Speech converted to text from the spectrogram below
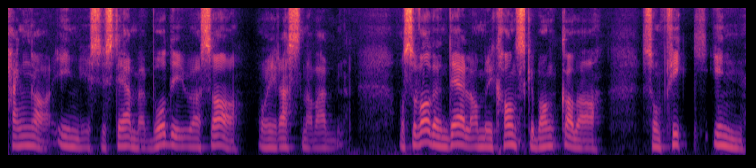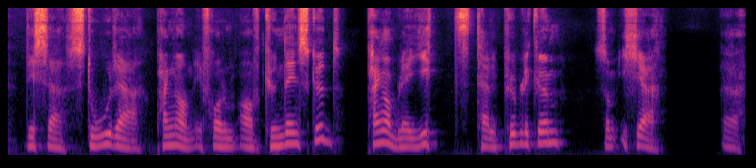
penger inn i systemet, både i USA og i resten av verden. Og så var det en del amerikanske banker da som fikk inn disse store pengene i form av kundeinnskudd. Pengene ble gitt til publikum, som ikke eh,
